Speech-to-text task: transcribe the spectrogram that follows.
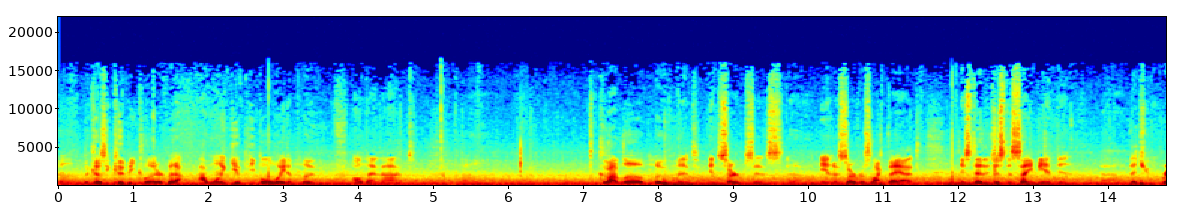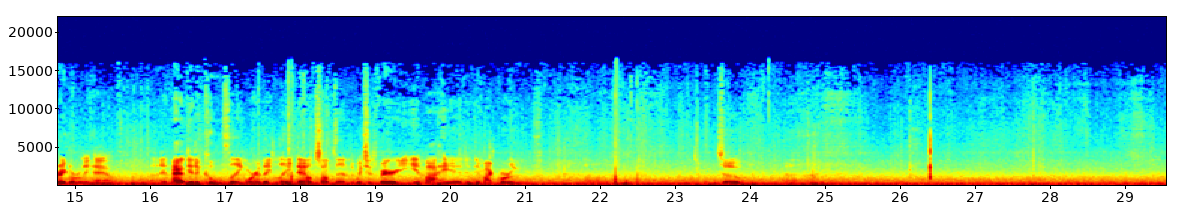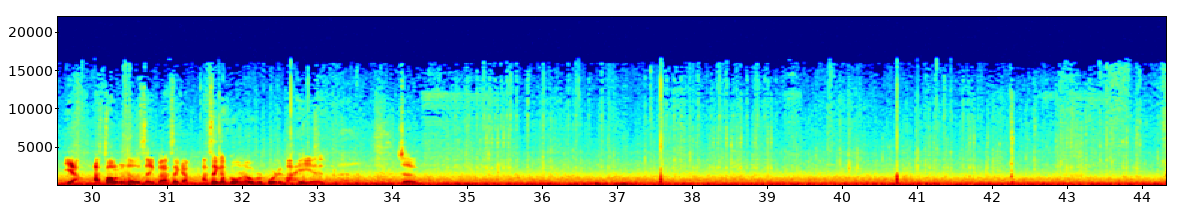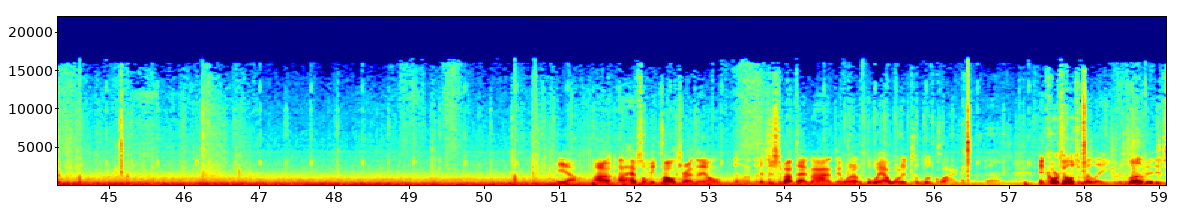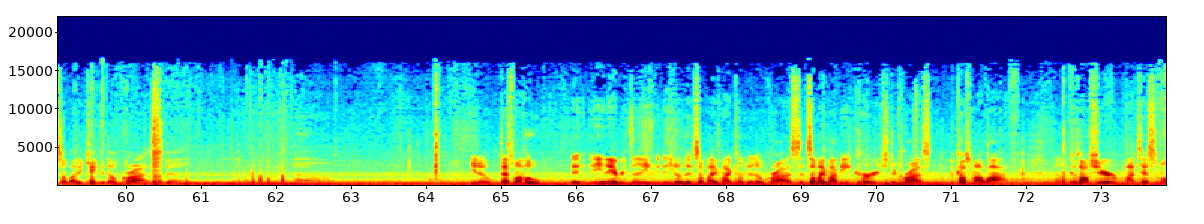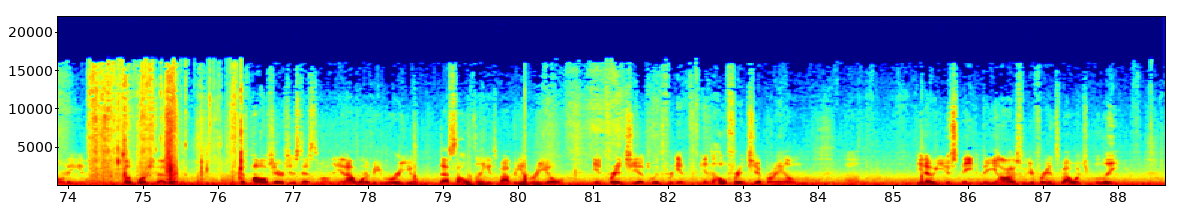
uh, because it could be cluttered. But I, I want to give people a way to move on that night because um, I love movement in services. Uh, in a service like that, instead of just the same ending uh, that you regularly have. Uh, and Matt did a cool thing where they laid down something which is very in my head and in my groove. Um, so yeah, I thought of another thing, but I think I'm I think I'm going overboard in my head. So. Yeah, I, I have so many thoughts right now, uh, just about that night and what, the way I want it to look like. Of course, ultimately, you would love it if somebody came to know Christ. Uh, you know, that's my hope in everything. You know, that somebody might come to know Christ, that somebody might be encouraged to Christ because of my life. Because uh, I'll share my testimony, uh, some portion of it, because uh, Paul shares his testimony, and I want to be real. That's the whole thing is about being real in friendships with in, in the whole friendship realm you know, you just need to be honest with your friends about what you believe.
